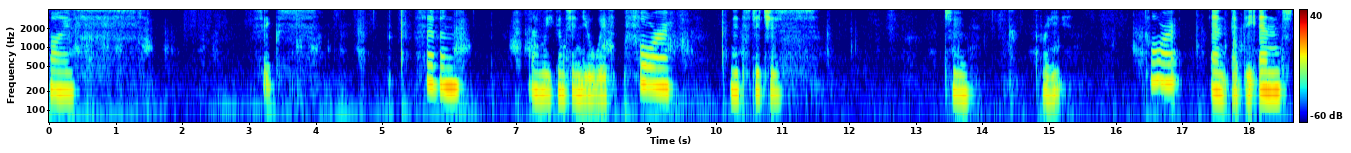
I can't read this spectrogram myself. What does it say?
five six seven and we continue with four knit stitches two three four and at the end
